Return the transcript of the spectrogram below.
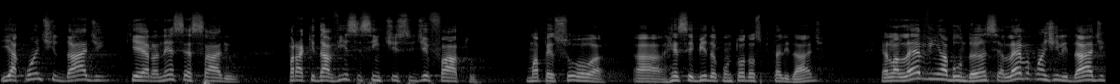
e a quantidade que era necessário para que Davi se sentisse de fato uma pessoa ah, recebida com toda a hospitalidade. Ela leva em abundância, leva com agilidade,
